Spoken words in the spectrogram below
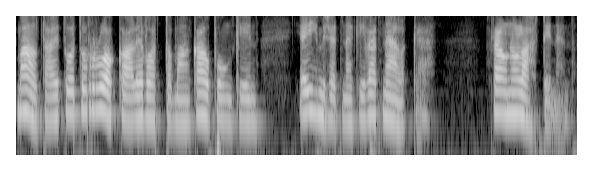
Maalta ei tuotu ruokaa levottomaan kaupunkiin ja ihmiset näkivät nälkää. Rauno Lahtinen.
